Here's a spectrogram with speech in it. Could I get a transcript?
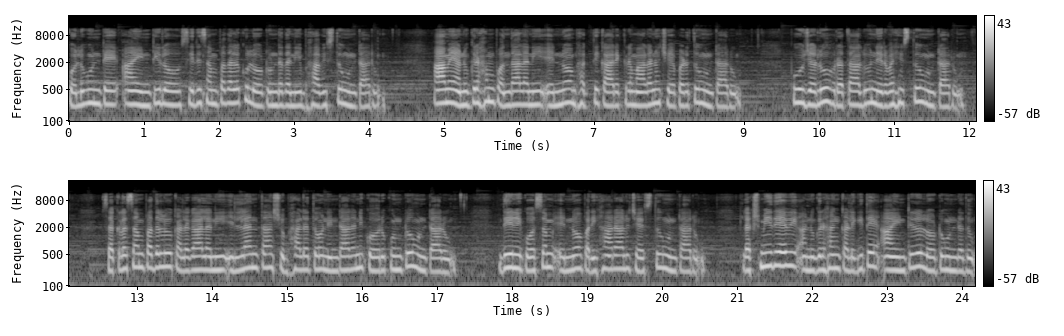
కొలువుంటే ఆ ఇంటిలో సిరి సంపదలకు లోటుండదని భావిస్తూ ఉంటారు. ఆమె అనుగ్రహం పొందాలని ఎన్నో భక్తి కార్యక్రమాలను చేపడుతూ ఉంటారు. పూజలు వ్రతాలు నిర్వహిస్తూ ఉంటారు. సకల సంపదలు కలగాలని ఇల్లంతా శుభాలతో నిండాలని కోరుకుంటూ ఉంటారు. దీనికోసం ఎన్నో పరిహారాలు చేస్తూ ఉంటారు. లక్ష్మీదేవి అనుగ్రహం కలిగితే ఆ ఇంటిలో లోటు ఉండదు.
